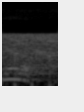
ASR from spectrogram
Yeah.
